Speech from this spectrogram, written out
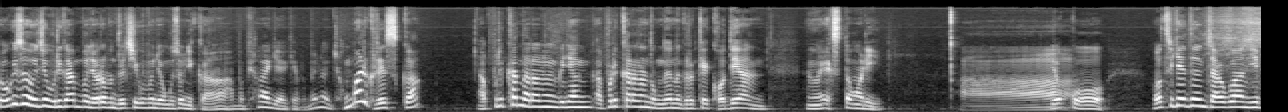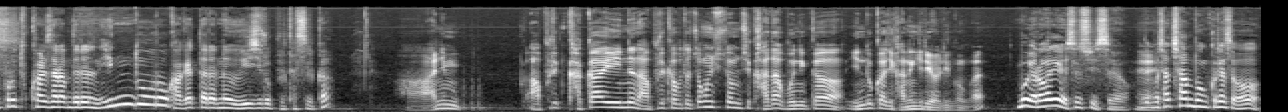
여기서 이제 우리가 한번 여러분들 지구본 연구소니까 한번 편하게 얘기해 보면은 정말 그랬을까? 아프리카 나라는 그냥 아프리카라는 동네는 그렇게 거대한 어, 엑스 덩어리였고 아. 어떻게든 자관 이 포르투갈 사람들은 인도로 가겠다라는 의지로 불탔을까? 아, 아니면 아프리 가까이 있는 아프리카부터 조금씩 조금씩 가다 보니까 인도까지 가는 길이 열린 건가요? 뭐 여러 가지가 있을 수 있어요. 근데 네. 뭐 차차 한번 그래서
